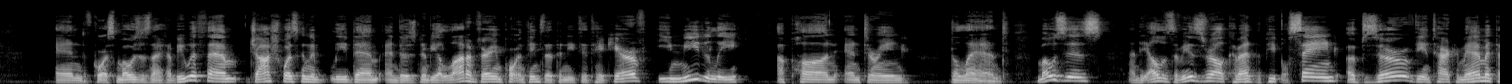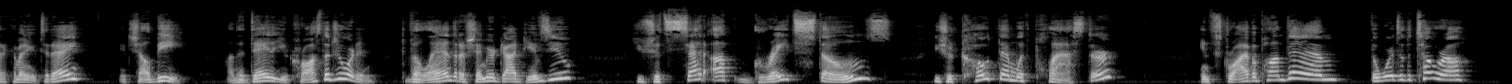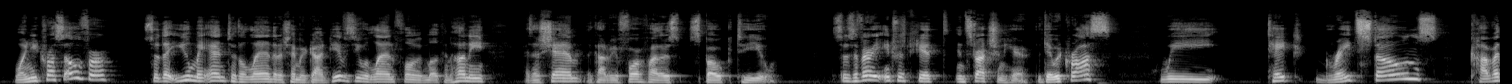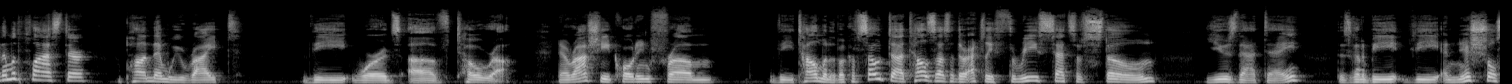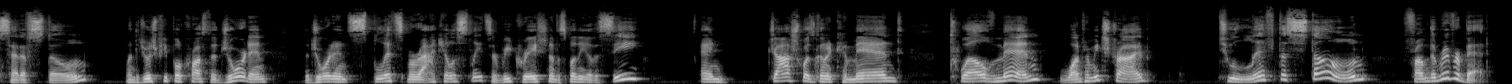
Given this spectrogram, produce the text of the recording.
And of course, Moses is not going to be with them. Joshua is going to lead them. And there's going to be a lot of very important things that they need to take care of immediately upon entering the land. Moses and the elders of Israel commanded the people saying, observe the entire commandment that I command you today. It shall be on the day that you cross the Jordan to the land that Hashem your God gives you. You should set up great stones. You should coat them with plaster inscribe upon them the words of the Torah when you cross over, so that you may enter the land that Hashem your God gives you, a land flowing with milk and honey, as Hashem, the God of your forefathers, spoke to you. So there's a very intricate instruction here. The day we cross, we take great stones, cover them with plaster, upon them we write the words of Torah. Now Rashi, quoting from the Talmud of the book of Sota, tells us that there are actually three sets of stone used that day. There's going to be the initial set of stone. When the Jewish people cross the Jordan, the Jordan splits miraculously. It's a recreation of the splitting of the sea. And Joshua is going to command 12 men, one from each tribe, to lift a stone from the riverbed.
